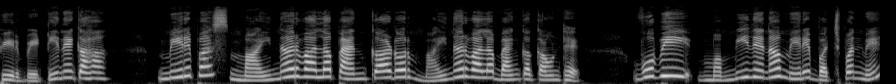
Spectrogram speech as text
फिर बेटी ने कहा, मेरे पास माइनर वाला पैन कार्ड और माइनर वाला बैंक अकाउंट है। वो भी मम्मी ने ना मेरे बचपन में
